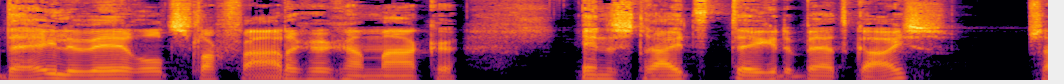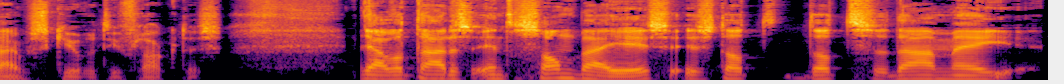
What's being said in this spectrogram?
de hele wereld slagvaardiger gaan maken in de strijd tegen de bad guys. Cybersecurity vlak dus. Ja, wat daar dus interessant bij is, is dat, dat ze daarmee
